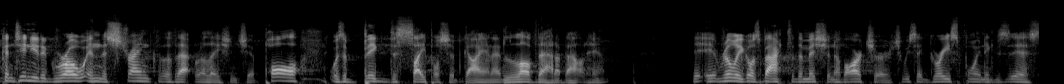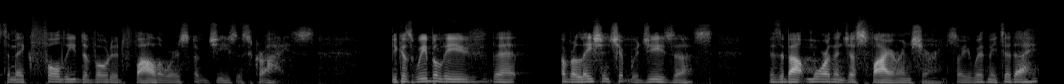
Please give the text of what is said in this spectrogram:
continue to grow in the strength of that relationship. Paul was a big discipleship guy, and I love that about him. It really goes back to the mission of our church. We say Grace Point exists to make fully devoted followers of Jesus Christ. Because we believe that a relationship with Jesus is about more than just fire insurance. Are you with me today?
